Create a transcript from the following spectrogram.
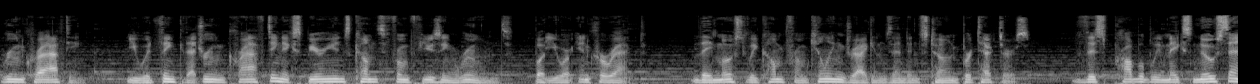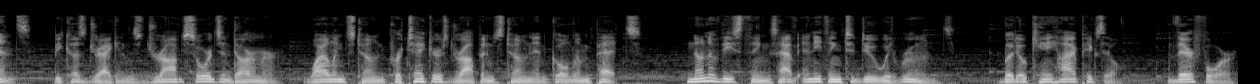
Rune crafting. You would think that rune crafting experience comes from fusing runes, but you are incorrect. They mostly come from killing dragons and end stone protectors. This probably makes no sense, because dragons drop swords and armor, while end stone protectors drop end stone and golem pets. None of these things have anything to do with runes. But okay Hypixel. Therefore,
